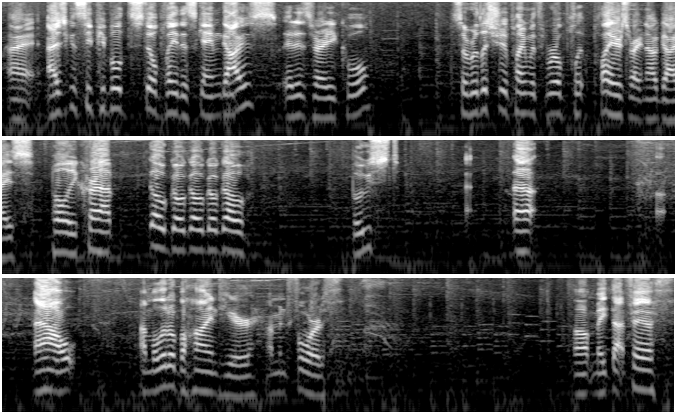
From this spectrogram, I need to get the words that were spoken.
Alright, as you can see, people still play this game, guys. It is very cool. So we're literally playing with real pl players right now, guys. Holy crap. Go, go, go, go, go. Boost. Uh. uh ow. I'm a little behind here. I'm in fourth. Oh, make that fifth.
